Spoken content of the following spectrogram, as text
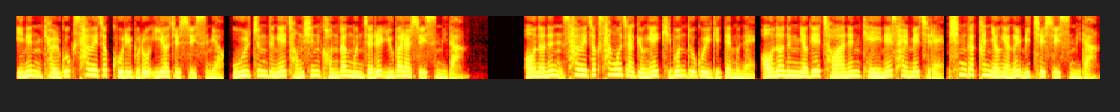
이는 결국 사회적 고립으로 이어질 수 있으며 우울증 등의 정신 건강 문제를 유발할 수 있습니다. 언어는 사회적 상호작용의 기본 도구이기 때문에 언어 능력의 저하는 개인의 삶의 질에 심각한 영향을 미칠 수 있습니다.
